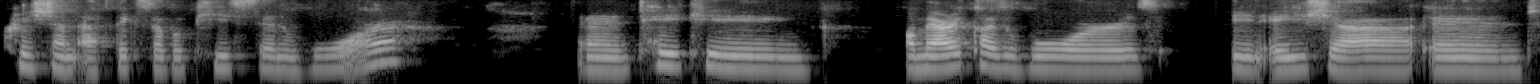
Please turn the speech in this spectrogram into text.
Christian ethics of peace and war, and taking America's wars in Asia and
